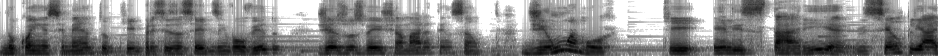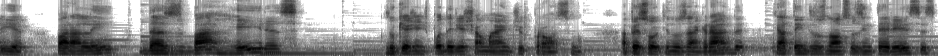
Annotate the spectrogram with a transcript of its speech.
no conhecimento que precisa ser desenvolvido, Jesus veio chamar a atenção de um amor que ele estaria, ele se ampliaria para além das barreiras do que a gente poderia chamar de próximo. A pessoa que nos agrada, que atende os nossos interesses,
